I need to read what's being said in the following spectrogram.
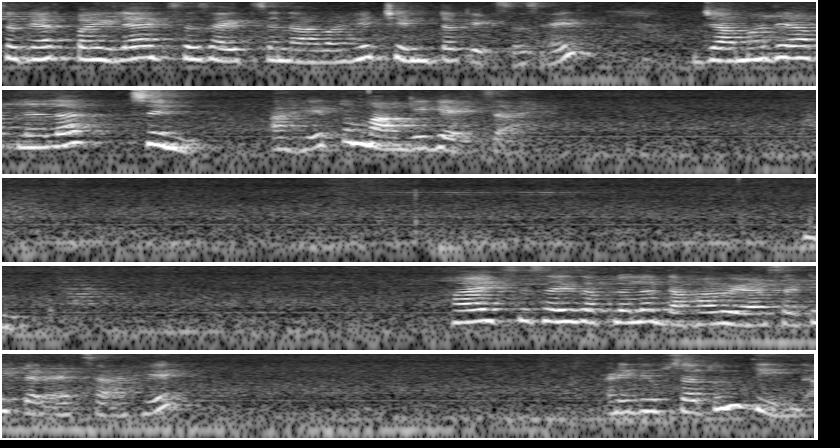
सगळ्यात पहिल्या एक्सरसाइजचं नाव आहे चिंटक एक्सरसाइज ज्यामध्ये आपल्याला चिन आहे तो मागे घ्यायचा आहे. हा एक्सरसाइज आपल्याला दहा वेळासाठी करायचा आहे. आणि दिवसातून तीनदा.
